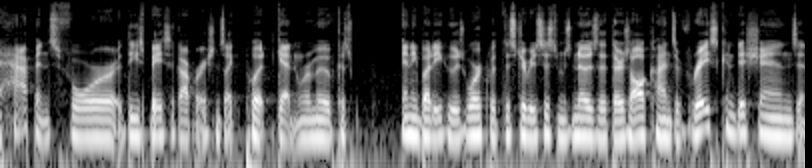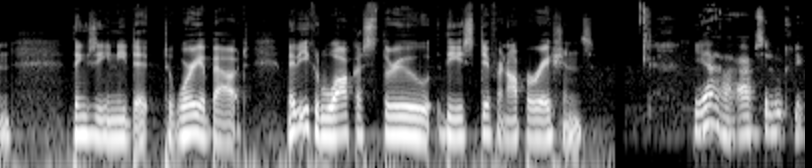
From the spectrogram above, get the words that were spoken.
happens for these basic operations like put get and remove because anybody who's worked with distributed systems knows that there's all kinds of race conditions and things that you need to, to worry about. Maybe you could walk us through these different operations. Yeah absolutely.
